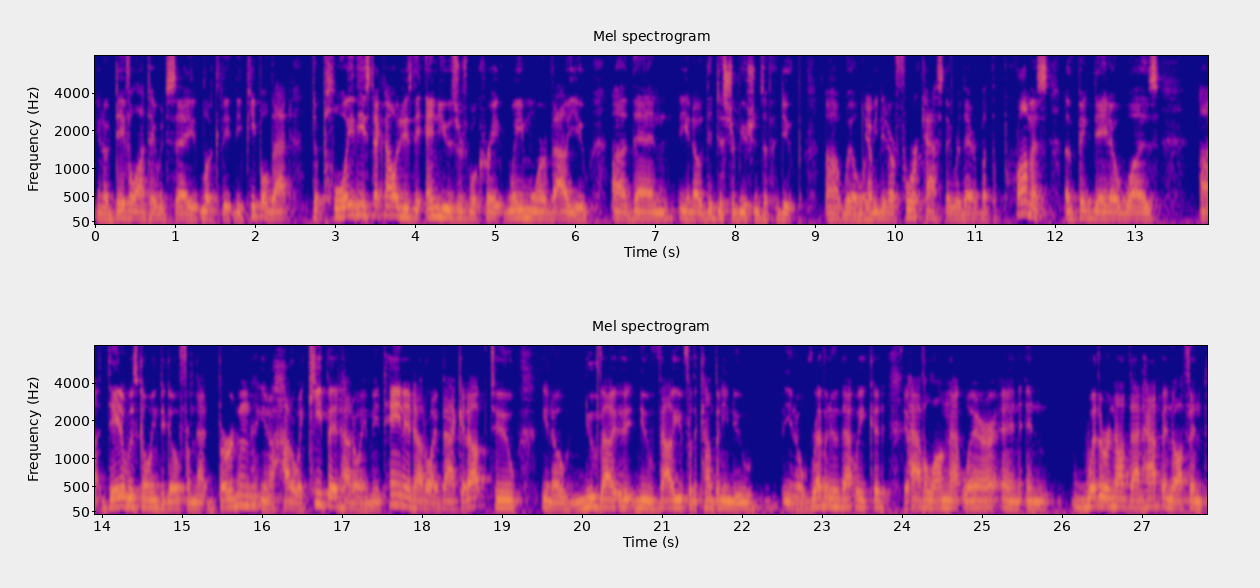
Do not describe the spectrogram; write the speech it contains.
you know, Dave Vellante would say, look, the, the people that deploy these technologies, the end users will create way more value uh, than you know the distributions of Hadoop will. When yep. we did our forecast, they were there, but the promise of big data was uh, data was going to go from that burden, you know, how do I keep it, how do I maintain it, how do I back it up, to you know, new value, new value for the company, new you know, revenue that we could yep. have along that way, and, and whether or not that happened often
